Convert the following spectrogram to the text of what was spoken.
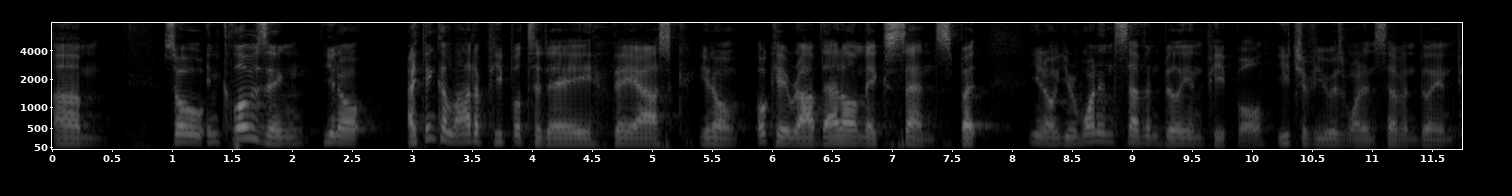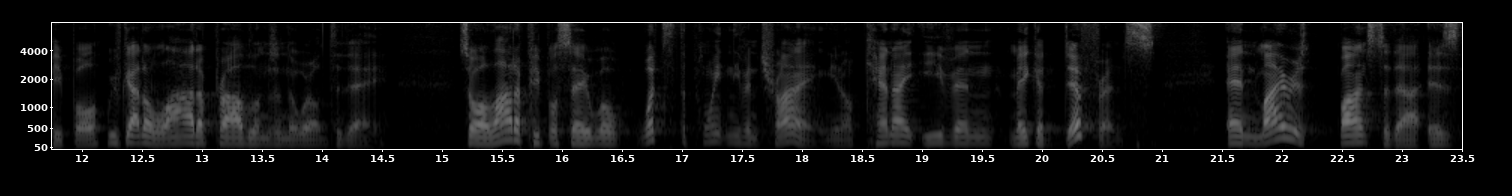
Um, so in closing, you know, I think a lot of people today, they ask, you know, okay, Rob, that all makes sense, but you know, you're one in seven billion people. Each of you is one in seven billion people. We've got a lot of problems in the world today. So a lot of people say, well, what's the point in even trying? You know, can I even make a difference? And my response to that is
